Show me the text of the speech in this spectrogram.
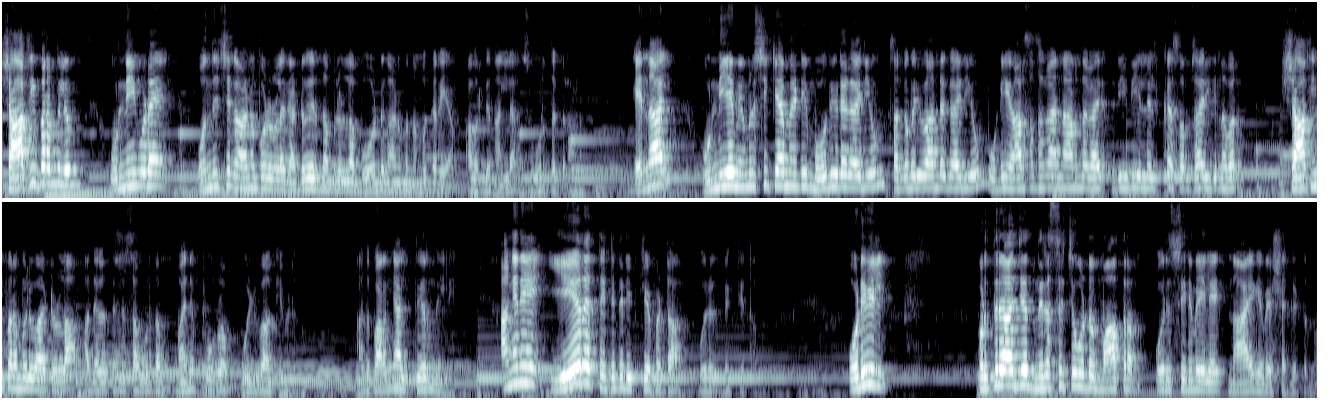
ഷാഫി പറമ്പിലും ഉണ്ണിയും കൂടെ ഒന്നിച്ച് കാണുമ്പോഴുള്ള രണ്ടുപേരും തമ്മിലുള്ള ബോണ്ട് കാണുമ്പോൾ നമുക്കറിയാം അവർക്ക് നല്ല സുഹൃത്തുക്കളാണ്. എന്നാൽ ഉണ്ണിയെ വിമർശിക്കാൻ വേണ്ടി മോദിയുടെ കാര്യവും സംഘപരിവാറിന്റെ കാര്യവും ഉണ്ണി ആർ എസ് എസ്സുകാരനാണെന്ന രീതിയിലൊക്കെ സംസാരിക്കുന്നവർ ഷാഫി പറമ്പലുമായിട്ടുള്ള അദ്ദേഹത്തിന്റെ സൗഹൃദം മനഃപൂർവം ഒഴിവാക്കി വിടുന്നു അത് പറഞ്ഞാൽ തീർന്നില്ലേ? അങ്ങനെ ഏറെ തെറ്റിദ്ധരിപ്പിക്കപ്പെട്ട ഒരു വ്യക്തിത്വം. ഒടുവിൽ പൃഥ്വിരാജ് നിരസിച്ചുകൊണ്ട് മാത്രം ഒരു സിനിമയിലെ നായക വേഷം കിട്ടുന്നു.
